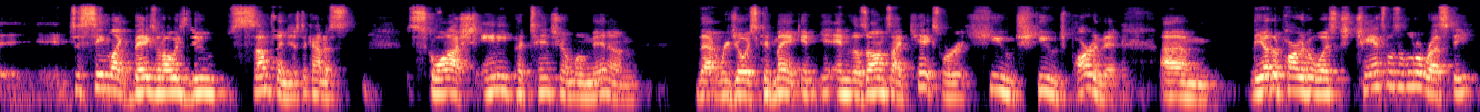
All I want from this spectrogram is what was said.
it just seemed like Beggs would always do something just to kind of squash any potential momentum that Rejoice could make. And, and those onside kicks were a huge, huge part of it. Um, the other part of it was Chance was a little rusty.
